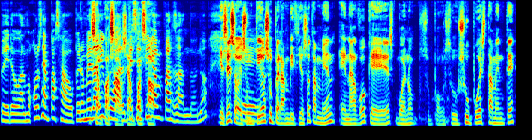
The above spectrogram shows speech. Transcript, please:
pero a lo mejor se han pasado, pero me da igual pasado, que se sigan pasando, ¿no? Y es eso, es un Eh, tío súper ambicioso también en algo que es, bueno, supongo, su- supuestamente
